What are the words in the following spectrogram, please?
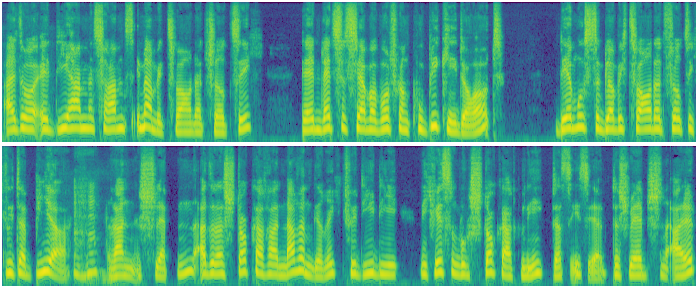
Also äh, die haben es haben es immer mit 240, denn letztes Jahr war Wolfgang Kubicki dort. Der musste, glaube ich, 240 Liter Bier ranschleppen. Also das Stockacher Narrengericht, für die, die nicht wissen, wo Stockach liegt, das ist ja der Schwäbischen Alb.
